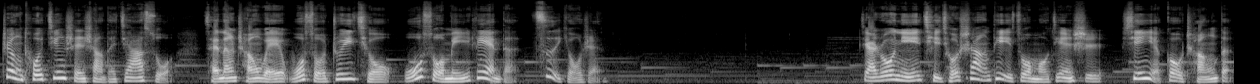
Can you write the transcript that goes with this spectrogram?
挣脱精神上的枷锁，才能成为无所追求、无所迷恋的自由人。假如你祈求上帝做某件事，心也够诚的，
